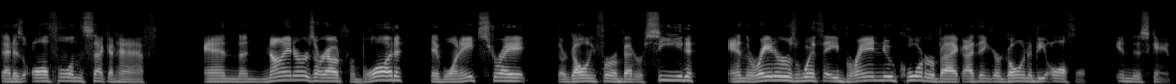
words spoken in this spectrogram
that is awful in the second half. And the Niners are out for blood. They've won eight straight. They're going for a better seed. And the Raiders, with a brand new quarterback, I think are going to be awful in this game.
